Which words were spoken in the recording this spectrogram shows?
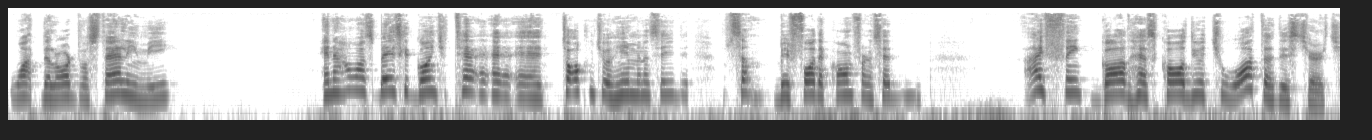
what the Lord was telling me. And I was basically going to tell, uh, uh, talking to him, and I said, some, before the conference, said, I think God has called you to water this church.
